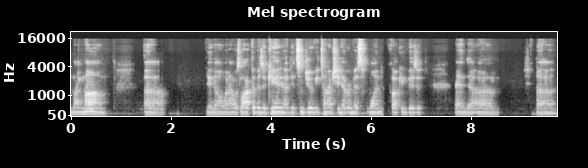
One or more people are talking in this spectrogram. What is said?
my mom, uh, you know, when I was locked up as a kid, I did some juvie time. She never missed one fucking visit, and uh, um, uh,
